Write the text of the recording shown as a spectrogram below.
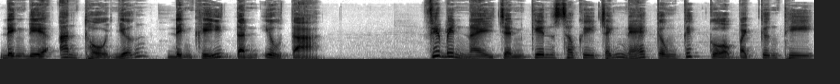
định địa an thổ nhưỡng, định khí tần yêu tả. Phía bên này Trần Kiên sau khi tránh né công kích của Bạch Cương Thi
